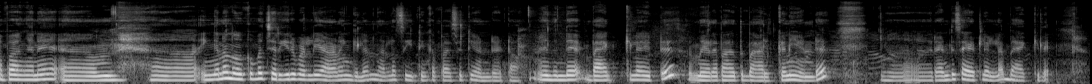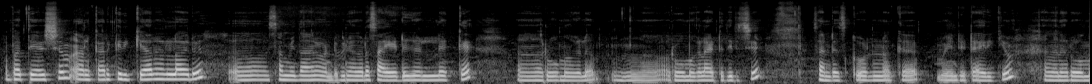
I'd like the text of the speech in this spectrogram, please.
അപ്പോൾ അങ്ങനെ ഇങ്ങനെ നോക്കുമ്പോൾ ചെറിയൊരു പള്ളിയാണെങ്കിലും നല്ല സീറ്റിംഗ് കപ്പാസിറ്റി ഉണ്ട് കേട്ടോ. ഇതിന്റെ ബാക്കിലായിട്ട് മേലെ ഭാഗത്ത് ബാൽക്കണി ഉണ്ട്. രണ്ട് സൈഡിലുള്ള ബാക്കിൽ അപ്പോൾ അത്യാവശ്യം ആൾക്കാർക്ക് ഇരിക്കാനുള്ള ഒരു സംവിധാനമുണ്ട്. പിന്നെ അതുപോലെ സൈഡുകളിലൊക്കെ റൂമുകൾ റൂമുകളായിട്ട് തിരിച്ച് സൺഡേ സ്കൂളിനൊക്കെ വേണ്ടിയിട്ടായിരിക്കും. അങ്ങനെ റൂം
